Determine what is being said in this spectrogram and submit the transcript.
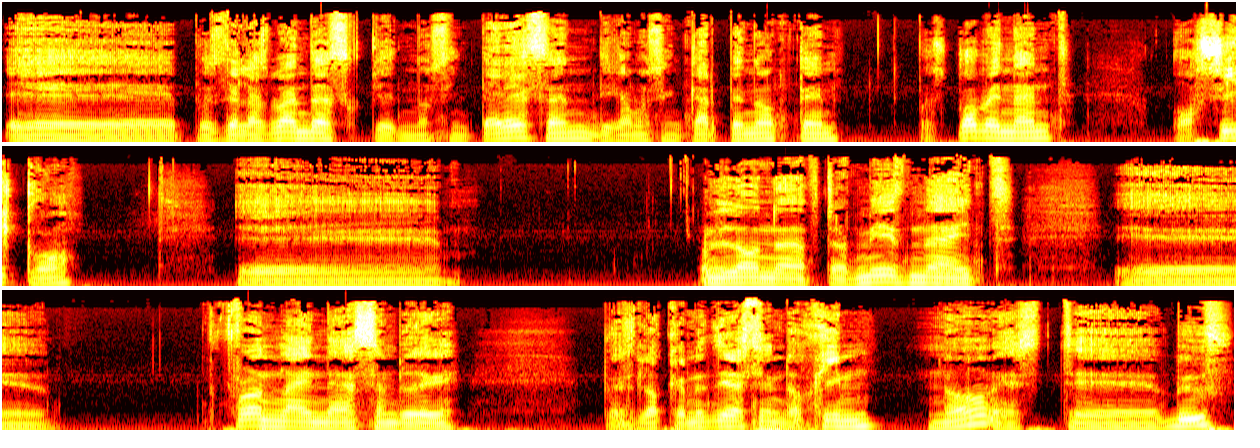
Eh, pues de las bandas que nos interesan, digamos en Carpe Noctem, pues Covenant, Hocico, eh, Lone After Midnight, eh, Frontline Assembly, pues lo que me diría siendo Him, ¿no? Este, Buff,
